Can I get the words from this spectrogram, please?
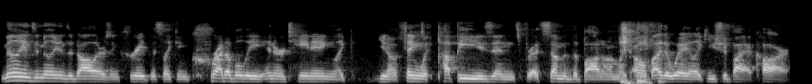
millions and millions of dollars and create this like incredibly entertaining like you know thing with puppies and some at the bottom I'm like oh by the way like you should buy a car.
